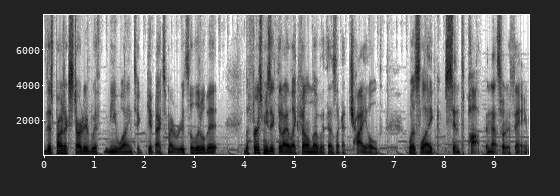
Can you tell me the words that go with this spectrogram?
This project started with me wanting to get back to my roots a little bit. The first music that I like fell in love with as like a child was like synth pop and that sort of thing.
